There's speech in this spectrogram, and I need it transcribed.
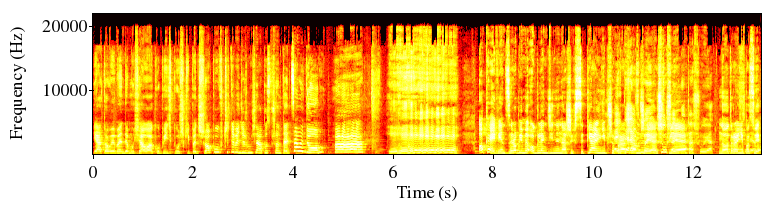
ja tobie będę musiała kupić puszki pet shopów, czy ty będziesz musiała posprzątać cały dom. Ha. Okej, więc zrobimy oględziny naszych sypialni. Przepraszam, że ja śpię. pasuje. No, trochę nie pasuje.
